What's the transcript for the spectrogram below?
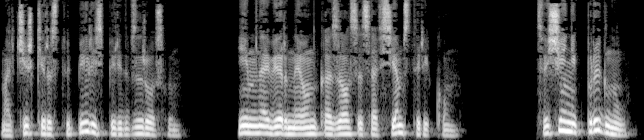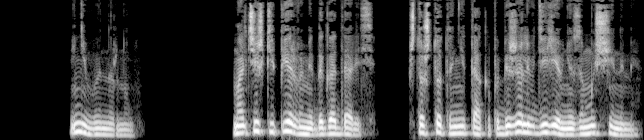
Мальчишки расступились перед взрослым. Им, наверное, он казался совсем стариком. Священник прыгнул и не вынырнул. Мальчишки первыми догадались, что что-то не так, и побежали в деревню за мужчинами.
